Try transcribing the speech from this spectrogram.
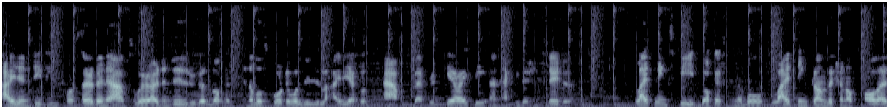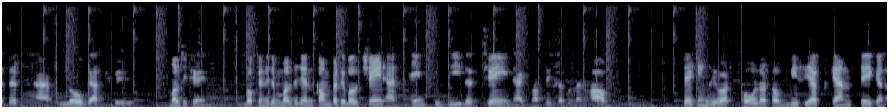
identity for certain apps where identity is required. BlockX enables portable digital ID across apps backed with KYC and accreditation status. Lightning speed BlockX enables lightning transaction of all assets at low gas fees. Multi-chain Blockchain is a multi-chain compatible chain and aims to be the chain agnostic settlement hub Staking rewards. Holders of BCX can stake and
